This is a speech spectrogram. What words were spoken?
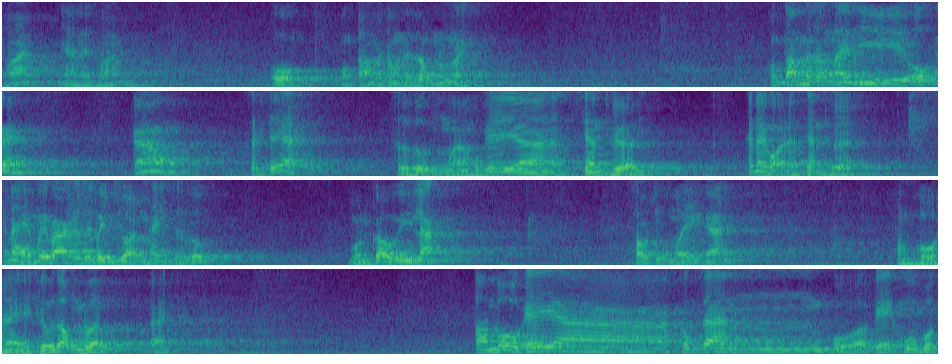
thoáng, nhà này thoáng. Ồ, phòng tắm ở trong này rộng lắm này. Phòng tắm ở trong này thì ốp gạch, cao, sạch sẽ. Sử dụng à, một cái à, sen thuyền. Cái này gọi là sen thuyền. Cái này mấy bác ở dưới bình chuẩn hay sử dụng. Bồn cầu y lắc. 6 triệu mấy cái. Phòng hồ này siêu rộng luôn. Đây toàn bộ cái à, không gian của cái khu vực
